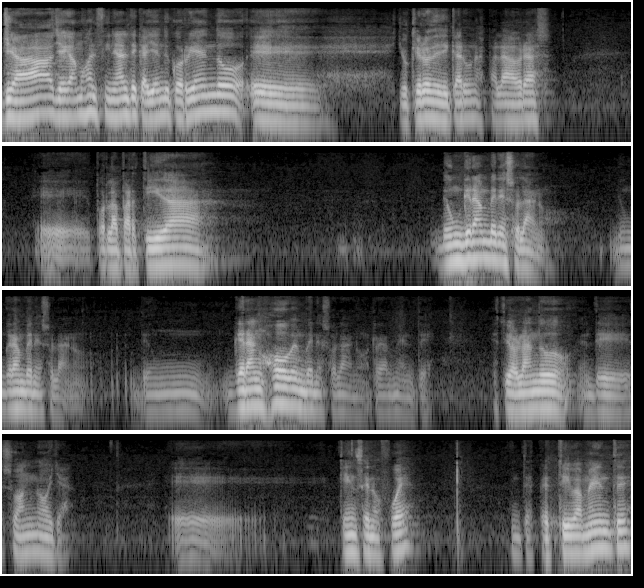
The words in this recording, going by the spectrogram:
Ya llegamos al final de Cayendo y Corriendo. Eh, yo quiero dedicar unas palabras eh, por la partida de un gran venezolano, de un gran venezolano, de un gran joven venezolano realmente. Estoy hablando de Soan Noya, eh, quien se nos fue introspectivamente,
